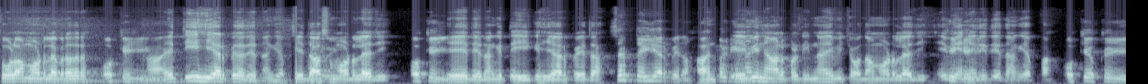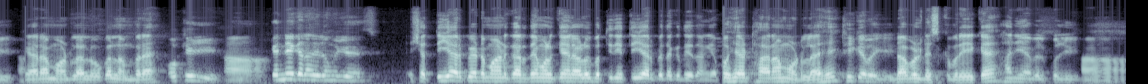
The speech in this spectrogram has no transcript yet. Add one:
16 ਮਾਡਲ ਹੈ ਬ੍ਰਦਰ ਓਕੇ ਜੀ। ਹਾਂ ਇਹ 30000 ਰੁਪਏ ਦਾ ਦੇ ਦਾਂਗੇ ਆਪਾਂ। ਇਹ 10 ਮਾਡਲ ਹੈ ਜੀ। ਓਕੇ ਜੀ। ਇਹ ਦੇ ਦਾਂਗੇ 23000 ਰੁਪਏ ਦਾ। ਸਿਰਫ 23000 ਰੁਪਏ ਦਾ। ਹਾਂ ਇਹ ਵੀ ਨਾਲ ਪਲਟੀਨਾ ਇਹ ਵੀ 14 ਮਾਡਲ ਹੈ ਜੀ। ਇਹ ਵੀ ਇੰਨੇ ਦੀ ਦੇ ਦਾਂਗੇ ਆਪਾਂ। ਓਕੇ ਓਕੇ ਜੀ। 11 ਮਾਡਲ ਹੈ ਲੋਕਲ ਨੰਬਰ ਹੈ। ਓਕੇ ਜੀ। ਹਾਂ। ਕਿੰਨੇ ਕਦਾ ਦੇ ਦੋਗੇ ਜੀ? 36000 ਰੁਪਏ ਡਿਮਾਂਡ ਕਰਦੇ ਆ ਮਲਕਿਆਂ ਲਾ ਲਓ 32 33000 ਰੁਪਏ ਤੱਕ ਦੇ ਦਾਂਗੇ ਆਪਾਂ। 2018 ਮਾਡਲ ਹੈ ਇਹ। ਠੀਕ ਹੈ ਬਾਈ ਜੀ। ਡਬਲ ਡਿਸਕ ਬ੍ਰੇਕ ਹੈ। ਹਾਂਜੀ ਹਾਂ ਬਿਲਕੁਲ ਜੀ। ਹਾਂ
